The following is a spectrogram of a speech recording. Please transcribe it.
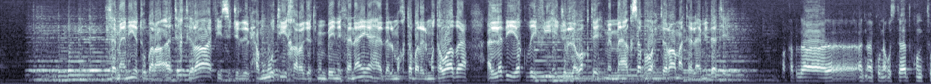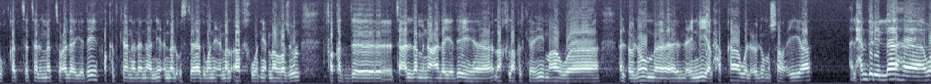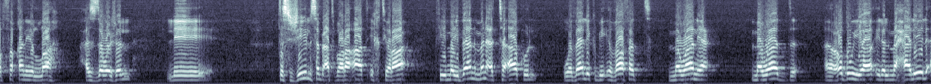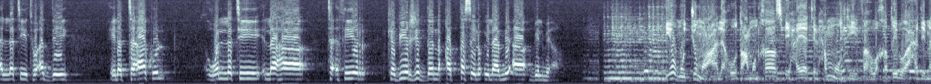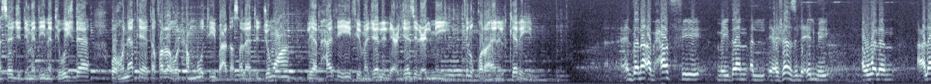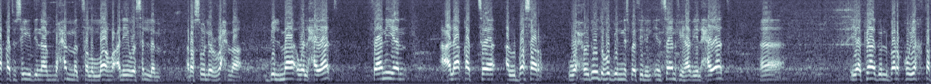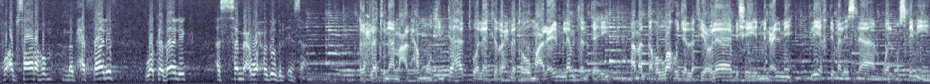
ثمانية براءات اختراع في سجل الحموتي خرجت من بين ثنايا هذا المختبر المتواضع الذي يقضي فيه جل وقته مما أكسبه احترام تلامذته. قبل أن أكون أستاذ كنت قد تتلمذت على يديه فقد كان لنا نعم الأستاذ ونعم الأخ ونعم الرجل. فقد تعلمنا على يديه الأخلاق الكريمة والعلوم العلمية الحقة والعلوم الشرعية. الحمد لله وفقني الله عز وجل لتسجيل سبعة براءات اختراع في ميدان منع التآكل وذلك بإضافة موانع مواد عضوية إلى المحاليل التي تؤدي إلى التآكل والتي لها تأثير كبير جدا قد تصل إلى مئة بالمئة. يوم الجمعة له طعم خاص في حياة الحموتي فهو خطيب أحد مساجد مدينة وجدة وهناك يتفرغ الحموتي بعد صلاة الجمعة لأبحاثه في مجال الإعجاز العلمي في القرآن الكريم. عندنا أبحاث في ميدان الإعجاز العلمي. أولا علاقة سيدنا محمد صلى الله عليه وسلم رسول الرحمة بالماء والحياة. ثانيا علاقة البصر وحدوده بالنسبة للإنسان في هذه الحياة. آه، يكاد البرق يخطف أبصارهم مبحث ثالث وكذلك السمع وحدود الإنسان. رحلتنا مع الحموت انتهت ولكن رحلته مع العلم لم تنتهي. أمده الله جل في علاه بشيء من علمه ليخدم الإسلام والمسلمين.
